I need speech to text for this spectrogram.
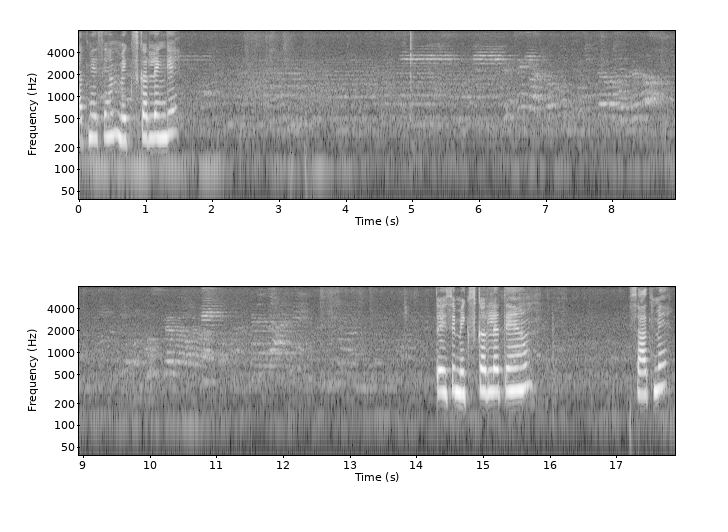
साथ में इसे हम मिक्स कर लेंगे। तो इसे मिक्स कर लेते हैं हम साथ में।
